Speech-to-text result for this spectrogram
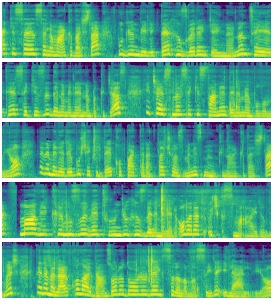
Herkese selam arkadaşlar. Bugün birlikte Hız ve Renk yayınlarının TYT 8'li denemelerine bakacağız. İçerisinde 8 tane deneme bulunuyor. Denemeleri bu şekilde kopartarak da çözmeniz mümkün arkadaşlar. Mavi, kırmızı ve turuncu hız denemeleri olarak 3 kısma ayrılmış. Denemeler kolaydan zora doğru renk sıralamasıyla ilerliyor.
